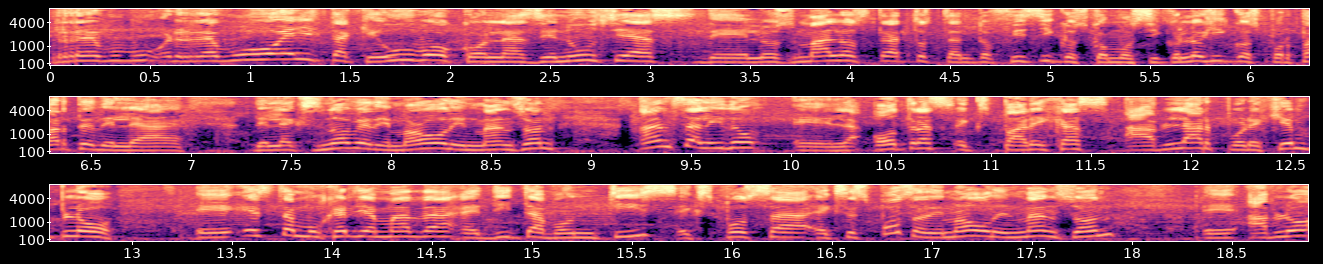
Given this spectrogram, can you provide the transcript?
revuelta que hubo con las denuncias de los malos tratos tanto físicos como psicológicos por parte de la, de la exnovia de Marilyn Manson, han salido eh, otras exparejas a hablar. Por ejemplo, eh, esta mujer llamada Edita Bontis, esposa, ex esposa de Marilyn Manson, eh, habló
